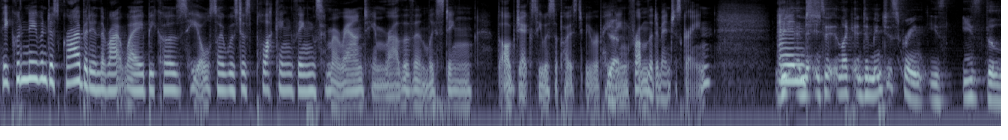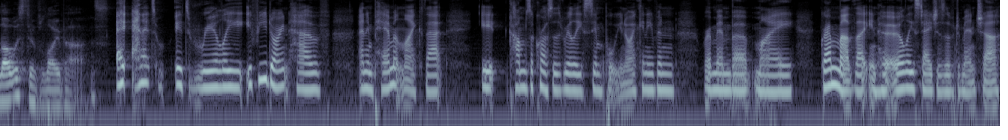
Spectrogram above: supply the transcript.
he couldn't even describe it in the right way because he also was just plucking things from around him rather than listing the objects he was supposed to be repeating from the dementia screen. We- and, And- it's a, like a dementia screen is is the lowest of low bars. And it's it's really if you don't have an impairment like that it comes across as really simple you know i can even remember my grandmother in her early stages of dementia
